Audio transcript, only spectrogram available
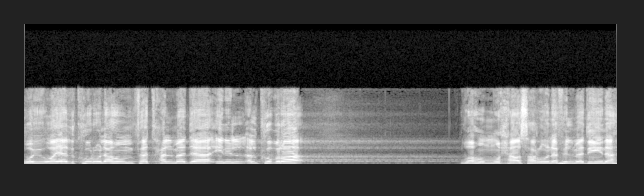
ويذكر لهم فتح المدائن الكبرى. وهم محاصرون في المدينة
